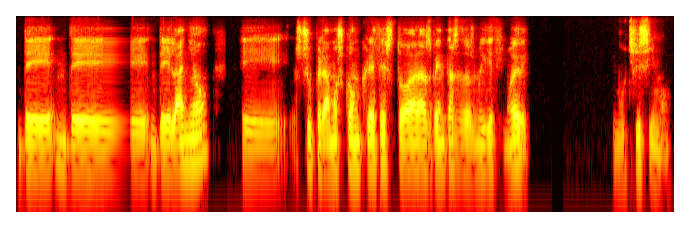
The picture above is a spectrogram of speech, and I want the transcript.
del año eh, superamos con creces todas las ventas de 2019 muchísimo.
